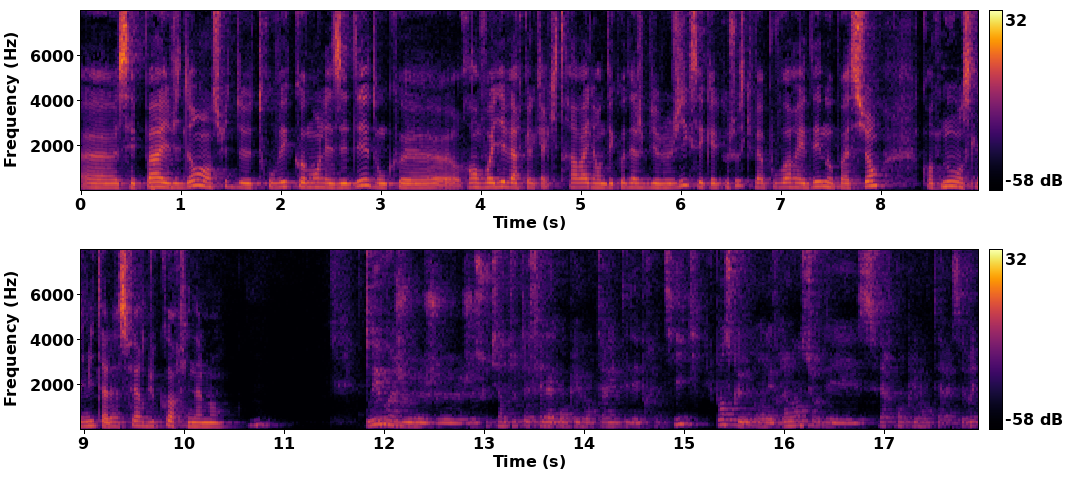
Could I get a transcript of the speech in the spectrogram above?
Euh, c'est pas évident ensuite de trouver comment les aider. Donc, euh, renvoyer vers quelqu'un qui travaille en décodage biologique, c'est quelque chose qui va pouvoir aider nos patients quand nous, on se limite à la sphère du corps finalement. Oui, moi je, soutiens tout à fait la complémentarité des pratiques. Je pense qu'on est vraiment sur des sphères complémentaires. Et c'est vrai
